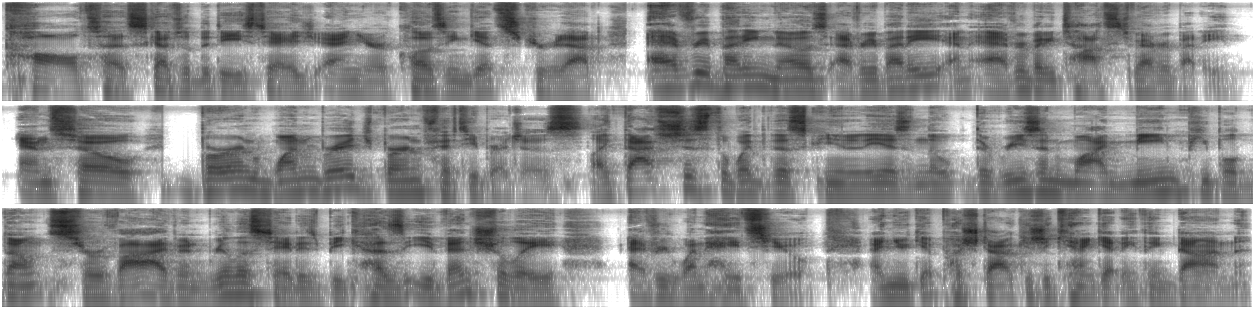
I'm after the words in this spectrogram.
call to schedule the D stage and your closing gets screwed up, everybody knows everybody and everybody talks to everybody. And so burn one bridge, burn 50 bridges. Like that's just the way that this community is. And the, the reason why mean people don't survive in real estate is because eventually everyone hates you and you get pushed out because you can't get anything done.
